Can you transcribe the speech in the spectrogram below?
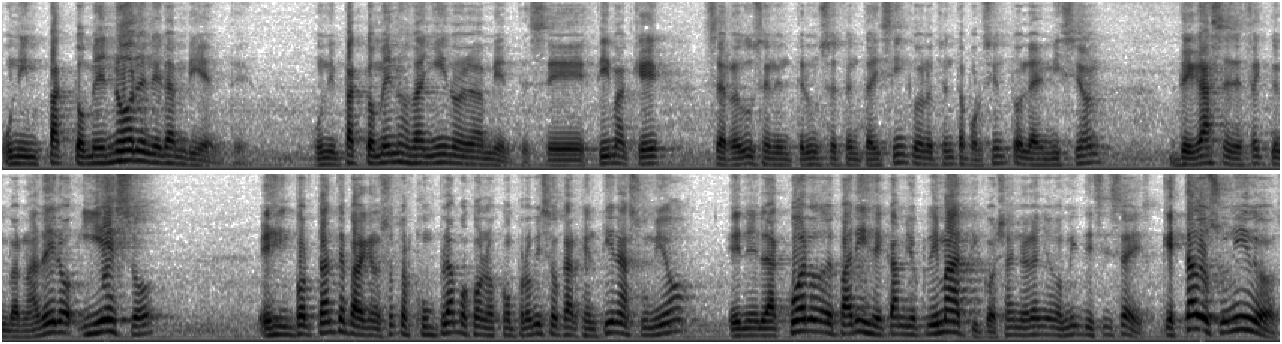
un impacto menor en el ambiente, un impacto menos dañino en el ambiente. Se estima que se reducen entre un 75 y un 80% la emisión de gases de efecto invernadero y eso es importante para que nosotros cumplamos con los compromisos que Argentina asumió en el Acuerdo de París de Cambio Climático, ya en el año 2016, que Estados Unidos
